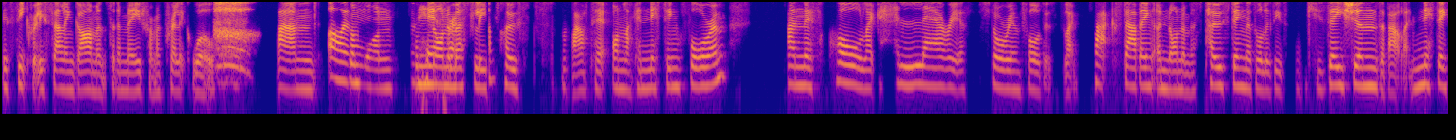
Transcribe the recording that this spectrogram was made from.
is secretly selling garments that are made from acrylic wool. And oh, someone I'm here for it. anonymously posts about it on like a knitting forum. And this whole like hilarious story unfolds. It's like backstabbing, anonymous posting. There's all of these accusations about like knitting.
